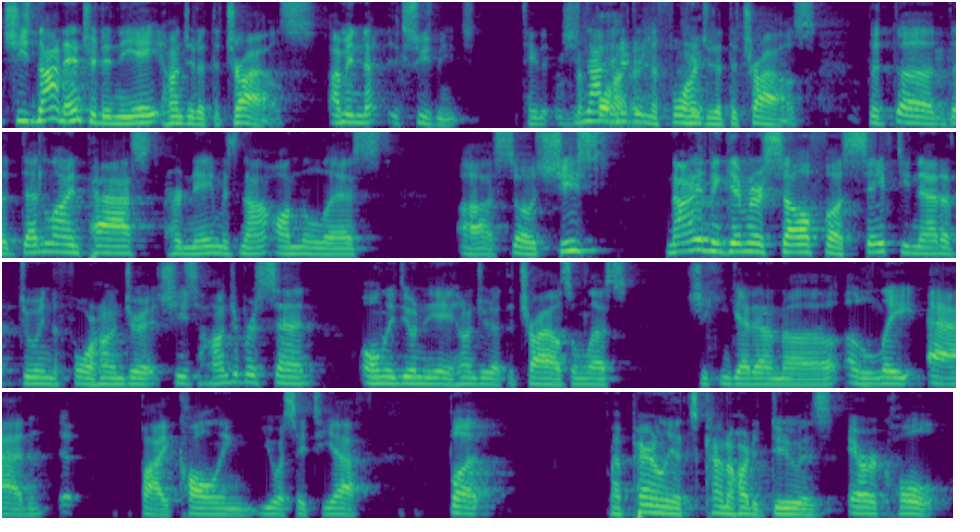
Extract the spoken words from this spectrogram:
she's not entered in the 800 at the trials. I mean, excuse me, she's not entered in the 400 at the trials. The the, mm-hmm. the deadline passed. Her name is not on the list. Uh, so she's not even giving herself a safety net of doing the 400. She's 100% only doing the 800 at the trials unless she can get on a, a late ad by calling USATF. But apparently, it's kind of hard to do. As Eric Holt,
